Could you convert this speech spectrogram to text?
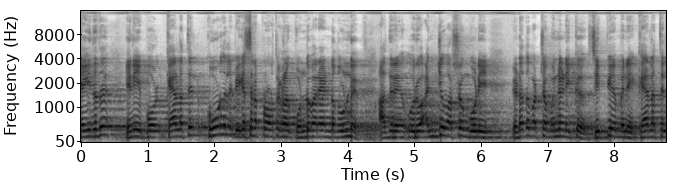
ചെയ്യുന്നത് ഇനിയിപ്പോൾ കേരളത്തിൽ കൂടുതൽ വികസന പ്രവർത്തനങ്ങൾ കൊണ്ടുവരേണ്ടതുണ്ട്. അതിന് ഒരു അഞ്ചു വർഷം കൂടി ഇടതുപക്ഷ മുന്നണിക്ക് സി പി എമ്മിന് കേരളത്തിൽ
